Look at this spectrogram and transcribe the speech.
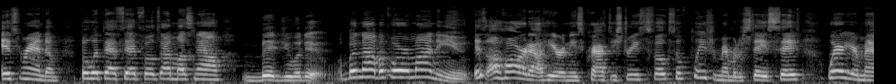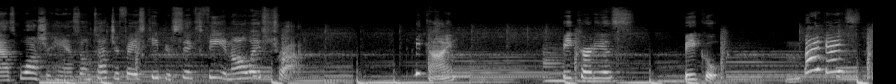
it's random. But with that said, folks, I must now bid you adieu. But not before reminding you, it's a hard out here in these crafty streets, folks. So please remember to stay safe, wear your mask, wash your hands, don't touch your face, keep your six feet, and always try. Be kind, be courteous, be cool. Bye, guys.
